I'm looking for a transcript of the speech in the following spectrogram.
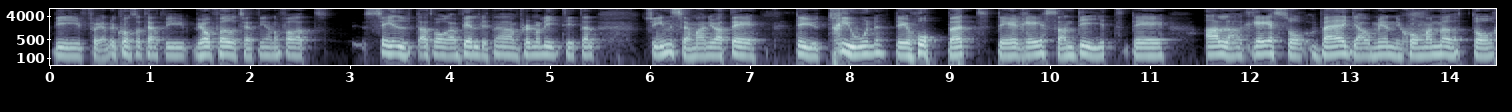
Vi får ändå konstatera att vi, vi har förutsättningarna för att se ut att vara väldigt nära en Premier League-titel. Så inser man ju att det är, det är ju tron, det är hoppet, det är resan dit, det är alla resor, vägar, människor man möter,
